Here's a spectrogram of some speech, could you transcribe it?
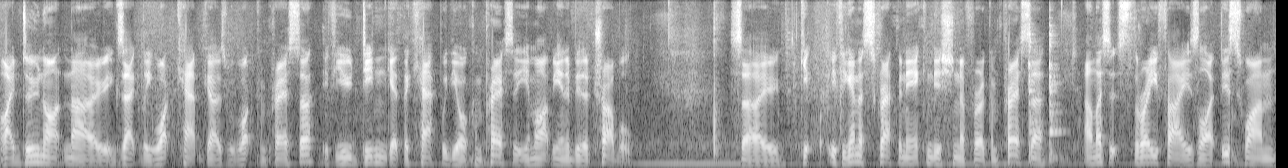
I do not know exactly what cap goes with what compressor. If you didn't get the cap with your compressor, you might be in a bit of trouble. So get, if you're going to scrap an air conditioner for a compressor, unless it's three phase like this one,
